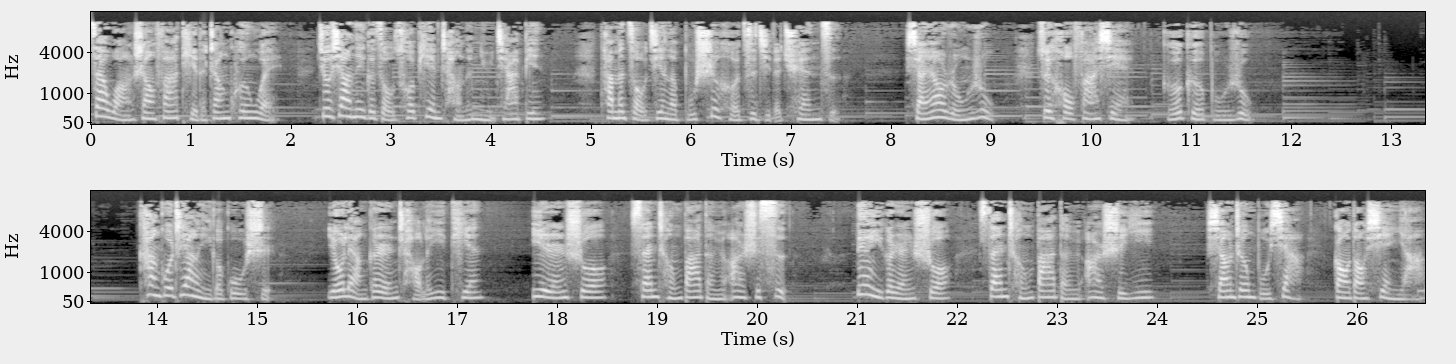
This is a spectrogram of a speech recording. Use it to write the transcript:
在网上发帖的张坤伟，就像那个走错片场的女嘉宾，他们走进了不适合自己的圈子，想要融入，最后发现格格不入。看过这样一个故事，有两个人吵了一天。一人说三乘八等于二十四，另一个人说三乘八等于二十一，相争不下，告到县衙。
